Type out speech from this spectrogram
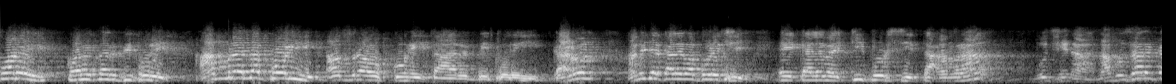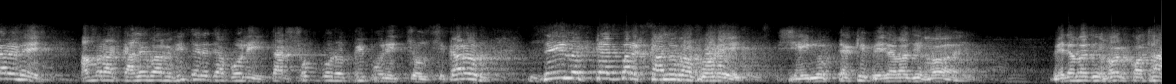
পড়ে, করে তার বিপরীত। আমরা যা পড়ি, আমরাও করি তার বিপরীত। কারণ আমি যে কালেমা পড়েছি, এই কালেমায় কি পড়ছি তা আমরা বুঝি না। না বুঝার কারণে আমরা কালেমার ভিতরে যা বলি তার সম্পূর্ণ বিপরীত চলছে। কারণ যেই লোকটা একবার কালেমা পড়ে সেই লোকটা কি বেনাবাজি হয়? বেনামাজি হওয়ার কথা?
